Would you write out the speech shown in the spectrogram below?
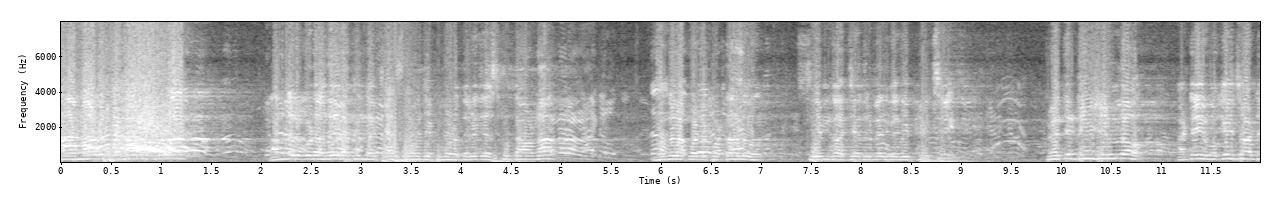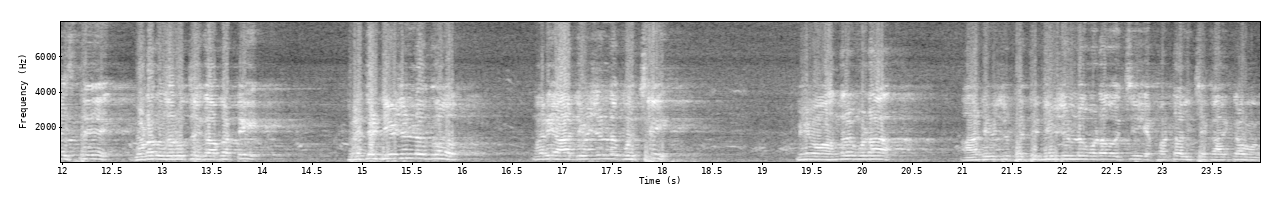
ఆ మాట ప్రకారం కూడా అందరూ కూడా అదే రకంగా చేస్తామని చెప్పి కూడా తెలియజేసుకుంటా ఉన్నా. వందల కొన్ని పట్టాలు సీఎం గారి చేతుల మీదుగా ఇప్పించి ప్రతి డివిజన్లో అంటే ఒకే చోట ఇస్తే గొడవలు జరుగుతాయి కాబట్టి ప్రతి డివిజన్లోకి మరి ఆ డివిజన్లోకి వచ్చి మేము అందరం కూడా ఆ డివిజన్ ప్రతి డివిజన్లో కూడా వచ్చి పట్టాలు ఇచ్చే కార్యక్రమం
